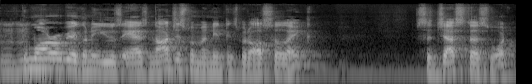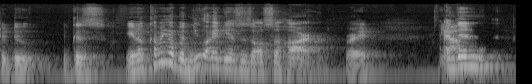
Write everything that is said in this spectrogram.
Mm-hmm. Tomorrow we are going to use AI not just for mundane things, but also like suggest us what to do because you know coming up with new ideas is also hard, right? Yeah. And then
